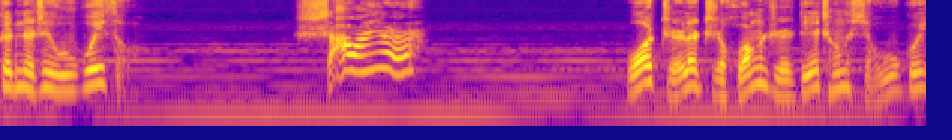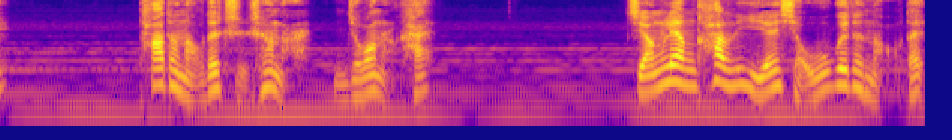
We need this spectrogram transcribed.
跟着这乌龟走。啥玩意儿？我指了指黄纸叠成的小乌龟，它的脑袋指向哪儿，你就往哪儿开。蒋亮看了一眼小乌龟的脑袋，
